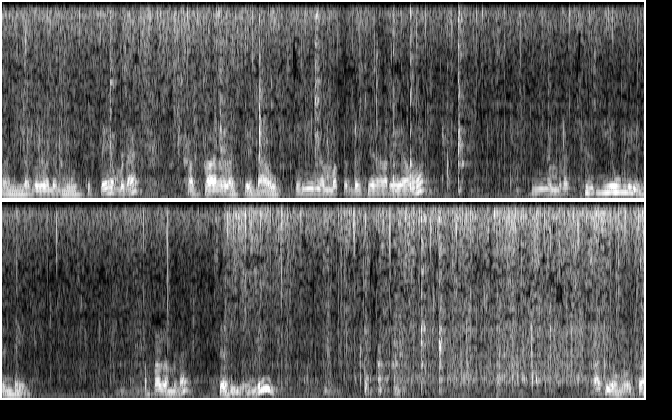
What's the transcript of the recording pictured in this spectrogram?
നല്ലതുപോലെ മൂത്തിട്ട് നമ്മുടെ മസാലകളൊക്കെ ഇടാവും. ഇനി നമുക്കെന്താ ചെയ്യാൻ അറിയാമോ ഇനി നമ്മുടെ ചെറിയ ഉള്ളി ഇടണ്ടേ? അപ്പം നമ്മുടെ ചെറിയ ഉള്ളി. അതും അങ്ങോട്ട്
